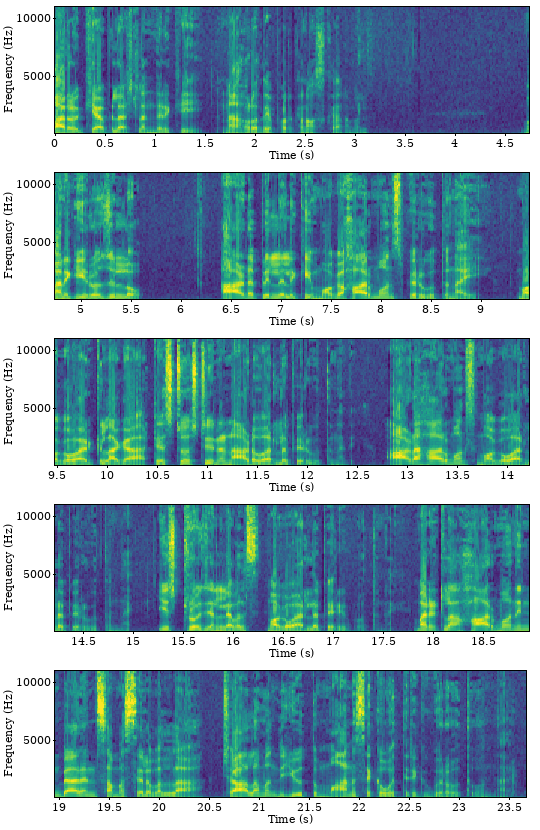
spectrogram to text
ఆరోగ్యాభిలాషులందరికీ నా హృదయపూర్వక నమస్కారములు. మనకి ఈ రోజుల్లో ఆడపిల్లలకి మగ హార్మోన్స్ పెరుగుతున్నాయి. మగవారికి లాగా టెస్టోస్టిరన్ ఆడవారిలో పెరుగుతున్నది. ఆడ హార్మోన్స్ మగవారిలో పెరుగుతున్నాయి. ఈస్ట్రోజన్ లెవెల్స్ మగవారిలో పెరిగిపోతున్నాయి. మరి ఇట్లా హార్మోన్ ఇన్బ్యాలెన్స్ సమస్యల వల్ల చాలామంది యూత్ మానసిక ఒత్తిడికి గురవుతూ ఉన్నారు.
